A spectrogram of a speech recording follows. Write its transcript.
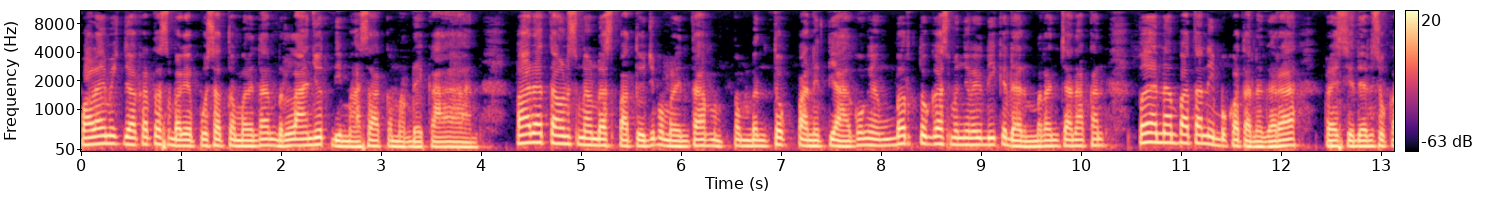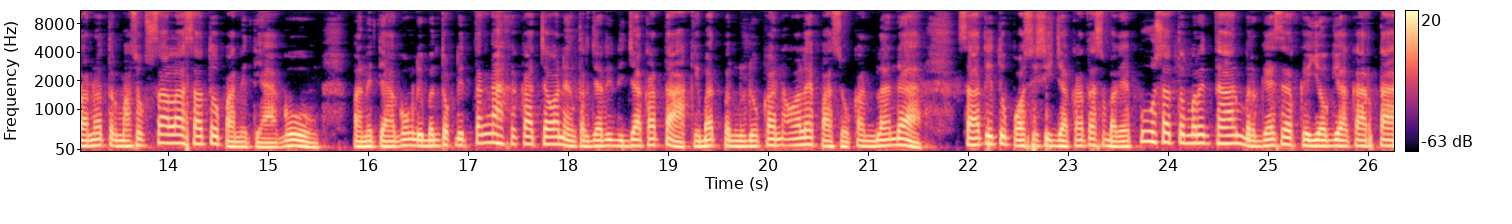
Polemik Jakarta sebagai pusat pemerintahan berlanjut di masa kemerdekaan. Pada tahun 1947 pemerintah membentuk panitia agung yang bertugas menyelidiki dan merencanakan penempatan ibu kota negara. Presiden Soekarno termasuk salah satu panitia agung. Panitia agung dibentuk di tengah kekacauan yang terjadi di Jakarta akibat pendudukan oleh pasukan Belanda. Saat itu posisi Jakarta sebagai pusat pemerintahan bergeser ke Yogyakarta.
